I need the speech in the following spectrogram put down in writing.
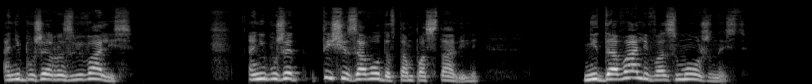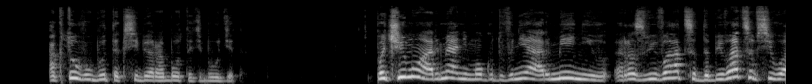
они бы уже развивались. Они бы уже тысячи заводов там поставили. Не давали возможность. А кто в убыток себе работать будет? Почему армяне могут вне Армении развиваться, добиваться всего?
